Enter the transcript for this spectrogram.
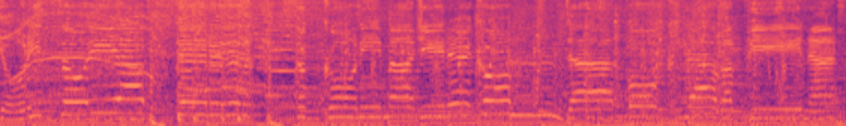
寄り添い合ってる。そこに紛れ込んだ僕らはピーナッツ。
